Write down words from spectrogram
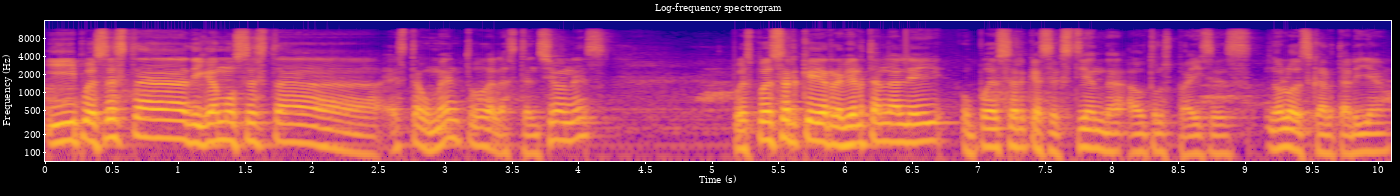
y pues esta, digamos, esta, este aumento de las tensiones, pues puede ser que reviertan la ley o puede ser que se extienda a otros países, no lo descartaría.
